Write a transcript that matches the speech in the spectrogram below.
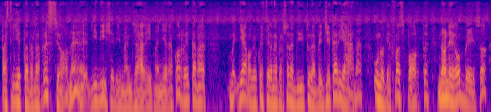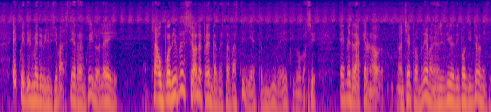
pastiglietta per la pressione, gli dice di mangiare in maniera corretta, ma vediamo che questa è una persona addirittura vegetariana, uno che fa sport, non è obeso e quindi il medico gli dice ma stia tranquillo, lei ha un po' di pressione, prenda questa pastiglietta, un diuretico così e vedrà che non, non c'è problema, nel giro di pochi giorni si,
